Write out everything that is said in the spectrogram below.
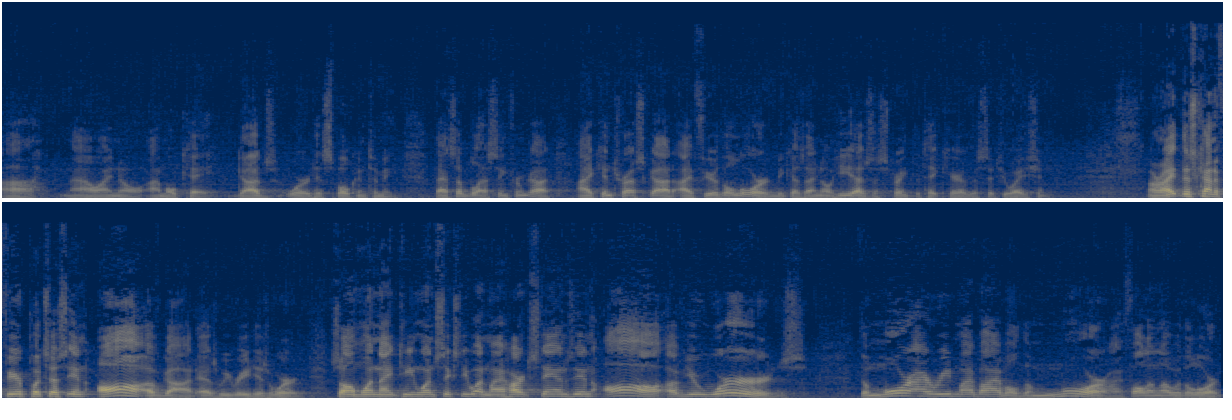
Ah, now I know I'm okay. God's Word has spoken to me. That's a blessing from God. I can trust God. I fear the Lord because I know He has the strength to take care of the situation. All right, this kind of fear puts us in awe of God as we read His Word. Psalm 119, 161. My heart stands in awe of your words. The more I read my Bible, the more I fall in love with the Lord.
